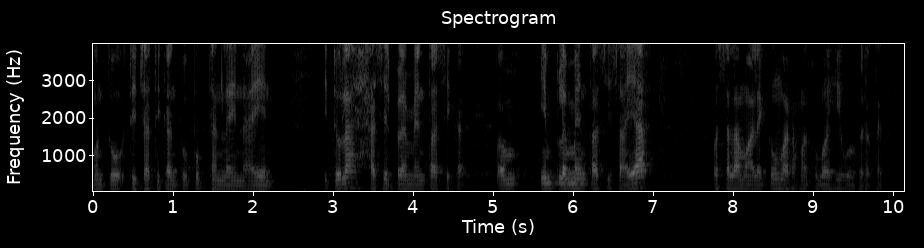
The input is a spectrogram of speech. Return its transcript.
untuk dijadikan pupuk dan lain-lain. Itulah hasil implementasi implementasi saya. Wassalamualaikum warahmatullahi wabarakatuh.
